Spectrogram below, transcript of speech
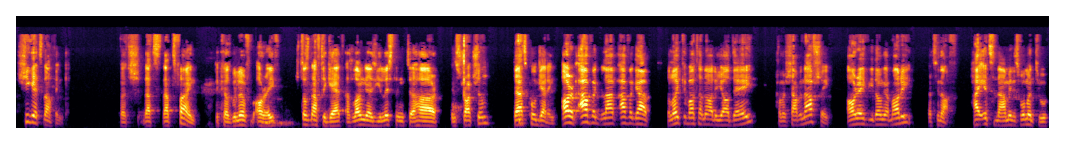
she gets nothing. But that's that's fine because we learn from Orev, she doesn't have to get as long as you're listening to her instruction. That's called getting. Orev, Avagav, Avagav, the like about another Yadei, come a Shabanafshi. Orev, you don't get money, that's enough. Hi, it's Nami, this woman too.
